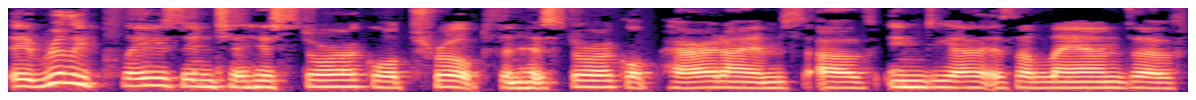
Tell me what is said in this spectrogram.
it really plays into historical tropes and historical paradigms of India as a land of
